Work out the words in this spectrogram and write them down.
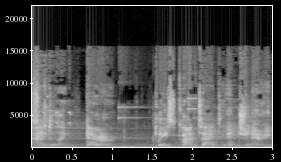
Handling error. Please contact engineering.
